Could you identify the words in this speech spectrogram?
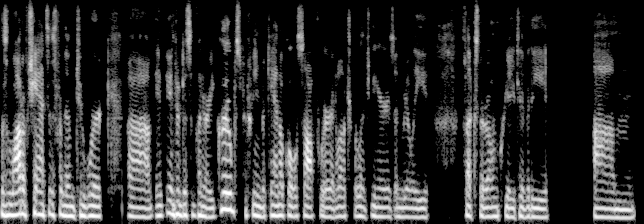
there's a lot of chances for them to work um, in interdisciplinary groups between mechanical software and electrical engineers and really flex their own creativity um,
